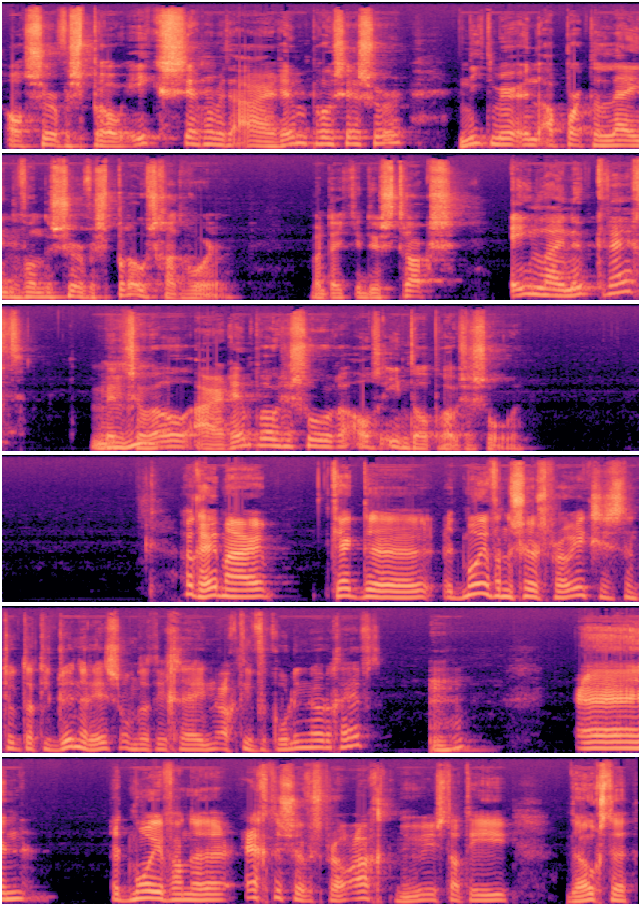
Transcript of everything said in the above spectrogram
als Surface Pro X, zeg maar met de ARM-processor, niet meer een aparte lijn van de Surface Pro's gaat worden. Maar dat je dus straks één line-up krijgt met Mhm. zowel ARM-processoren als Intel-processoren. Oké, maar kijk, de, het mooie van de Surface Pro X is natuurlijk dat hij dunner is, omdat hij geen actieve koeling nodig heeft. Mhm. En het mooie van de echte Surface Pro 8 nu is dat hij de hoogste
